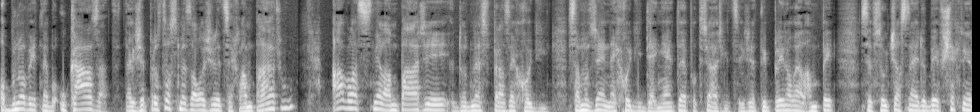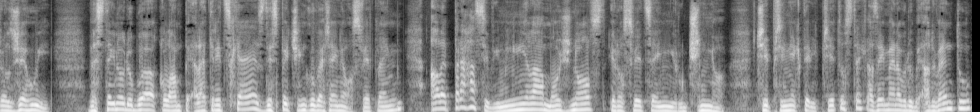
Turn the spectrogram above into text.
obnovit nebo ukázat. Takže proto jsme založili cech lampářů a vlastně lampáři dodnes v Praze chodí. Samozřejmě nechodí denně, to je potřeba říci, že ty plynové lampy se v současné době všechny rozžehují ve stejnou dobu jako lampy elektrické z dispečinku veřejného osvětlení, ale Praha si vymínila možnost i rozsvěcení ručního. Či při některých příležitostech a zejména v době adventu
